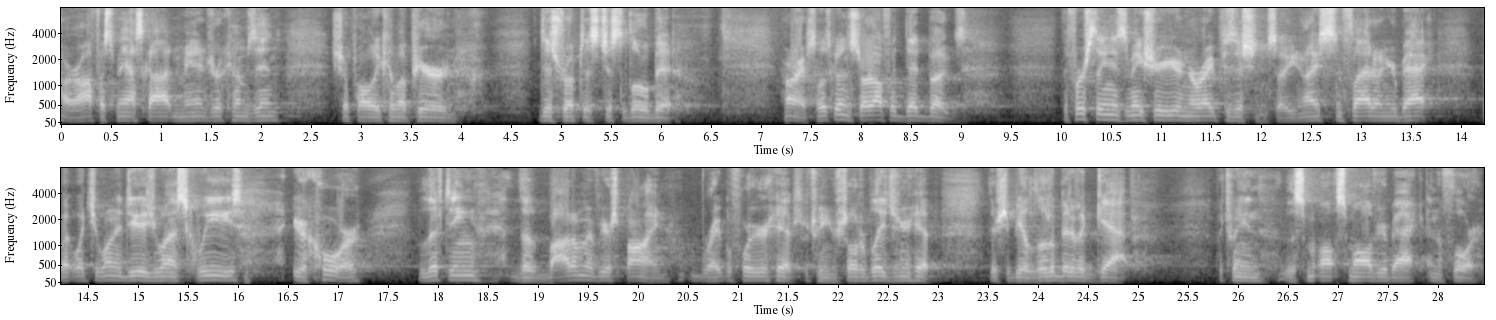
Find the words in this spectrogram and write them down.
our office mascot and manager, comes in. She'll probably come up here and disrupt us just a little bit. All right, so let's go ahead and start off with dead bugs. The first thing is to make sure you're in the right position. So you're nice and flat on your back, but what you want to do is you want to squeeze your core, lifting the bottom of your spine right before your hips, between your shoulder blades and your hip. There should be a little bit of a gap between the small, small of your back and the floor.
